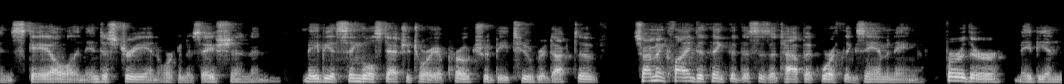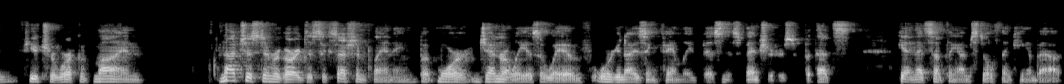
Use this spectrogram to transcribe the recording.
in scale and industry and organization. And maybe a single statutory approach would be too reductive. So I'm inclined to think that this is a topic worth examining further, maybe in future work of mine, not just in regard to succession planning, but more generally as a way of organizing family business ventures. But that's, again, that's something I'm still thinking about.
